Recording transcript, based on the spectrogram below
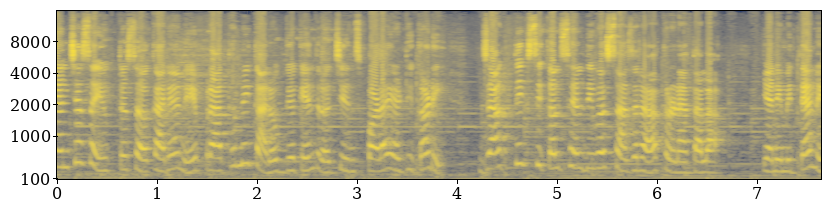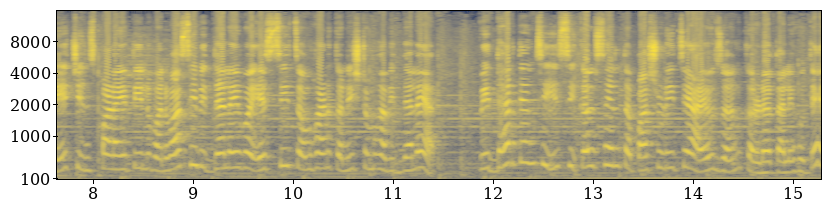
यांच्या संयुक्त सहकार्याने प्राथमिक आरोग्य केंद्र चिंचपाडा या ठिकाणी जागतिक सिकल सेल दिवस साजरा करण्यात आला. या निमित्ताने चिंचपाडा येथील वनवासी विद्यालय व एस सी चव्हाण कनिष्ठ महाविद्यालयात विद्यार्थ्यांची सिकल सेल तपासणीचे आयोजन करण्यात आले होते.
